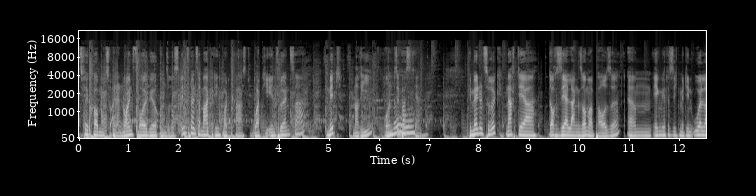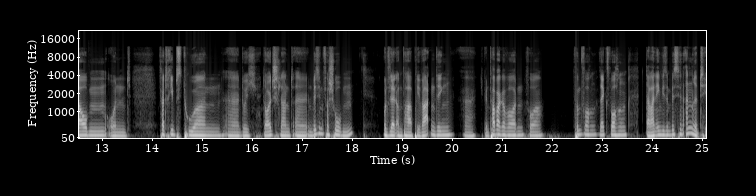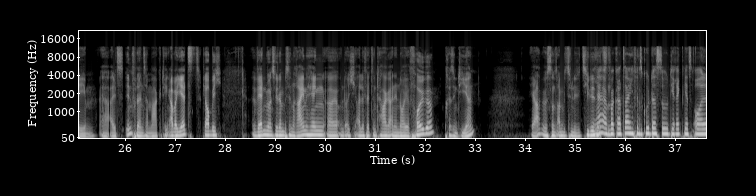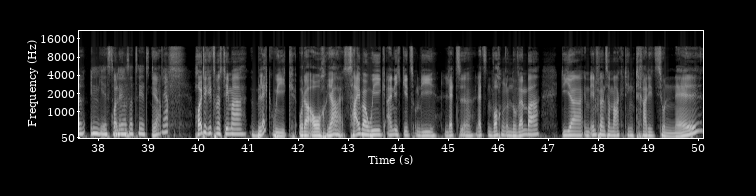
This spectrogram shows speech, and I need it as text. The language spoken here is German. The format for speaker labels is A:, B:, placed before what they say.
A: Herzlich willkommen zu einer neuen Folge unseres Influencer Marketing Podcast What the Influencer mit Marie und
B: Hallo.
A: Sebastian. Wir melden uns zurück nach der doch sehr langen Sommerpause. Ähm, irgendwie hat es sich mit den Urlauben und Vertriebstouren äh, durch Deutschland äh, ein bisschen verschoben und vielleicht auch ein paar privaten Dingen. Äh, ich bin Papa geworden vor fünf Wochen, sechs Wochen. Da waren irgendwie so ein bisschen andere Themen äh, als Influencer-Marketing. Aber jetzt, glaube ich, werden wir uns wieder ein bisschen reinhängen äh, und euch alle 14 Tage eine neue Folge präsentieren. Ja, wir müssen uns ambitionierte Ziele
B: Ja, ich
A: setzen.
B: wollte gerade sagen, ich finde es gut, dass du direkt jetzt all in gehst
A: All
B: und
A: in.
B: was erzählst.
A: Ja.
B: ja.
A: Heute geht es um das Thema Black Week oder auch ja Cyber Week. Eigentlich geht es um die letzte, letzten Wochen im November, die ja im Influencer-Marketing traditionell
